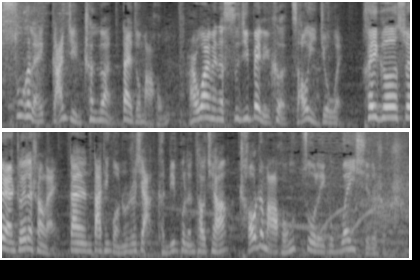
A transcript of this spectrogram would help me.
苏克雷赶紧趁乱带走马红，而外面的司机贝里克早已就位。黑哥虽然追了上来，但大庭广众之下肯定不能掏枪，朝着马红做了一个威胁的手势。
